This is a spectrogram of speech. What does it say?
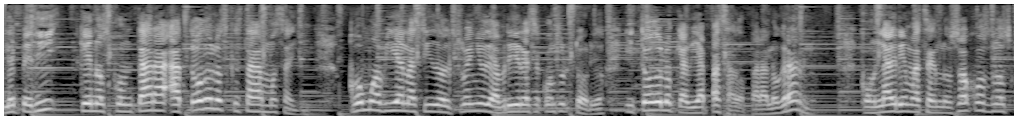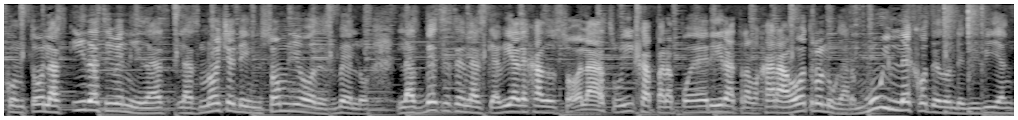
Le pedí que nos contara a todos los que estábamos allí cómo había nacido el sueño de abrir ese consultorio y todo lo que había pasado para lograrlo. Con lágrimas en los ojos nos contó las idas y venidas, las noches de insomnio o desvelo, las veces en las que había dejado sola a su hija para poder ir a trabajar a otro lugar muy lejos de donde vivían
